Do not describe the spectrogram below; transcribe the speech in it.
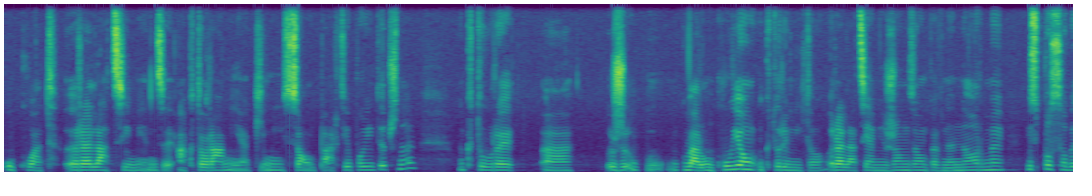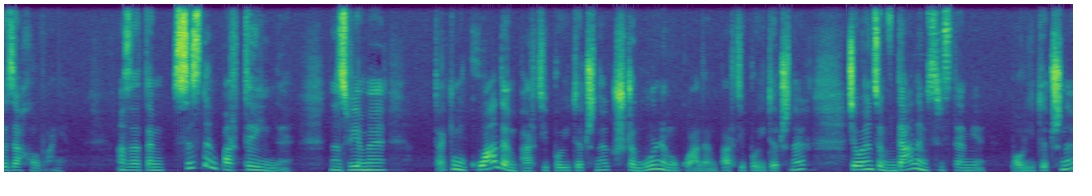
Układ relacji między aktorami, jakimi są partie polityczne, które e, warunkują i którymi to relacjami rządzą pewne normy i sposoby zachowań. A zatem system partyjny nazwiemy takim układem partii politycznych, szczególnym układem partii politycznych, działającym w danym systemie politycznym,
